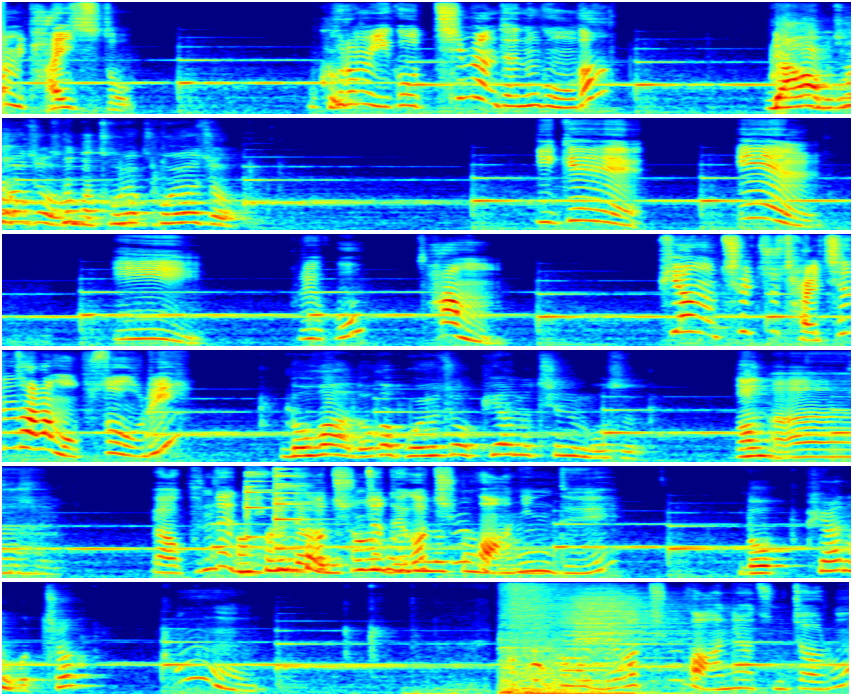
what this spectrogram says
사람이 다 있어. 그- 그럼 이거 치면 되는 건가? 야 저- 보여줘 저 봐, 저 보여, 봐. 보여줘 이게 1, 2, 그리고 3. 피아노 칠 줄 잘 치는 사람 없어, 우리? 너가 너가 보여줘 피아노 치는 모습 난 아. 야, 근데 아, 근데 내가 진짜 이상한 내가 거친 거. 아닌데? 너 피아노 못 쳐? 어. 아까 그거 내가 친 거 아니야, 진짜로?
